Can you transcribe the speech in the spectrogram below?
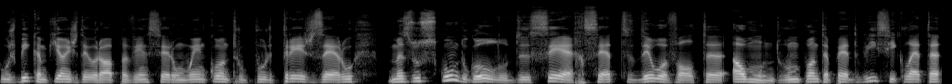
Os bicampeões da Europa venceram o encontro por 3-0, mas o segundo golo de CR7 deu a volta ao mundo. Um pontapé de bicicleta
